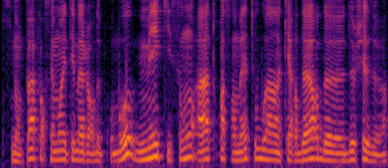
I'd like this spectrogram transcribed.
qui n'ont pas forcément été majors de promo, mais qui sont à 300 mètres ou à un quart d'heure de, chez eux. Hein.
